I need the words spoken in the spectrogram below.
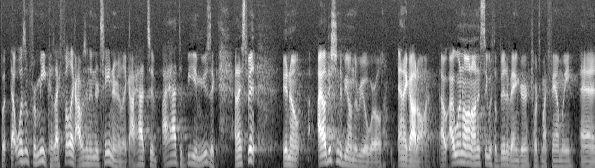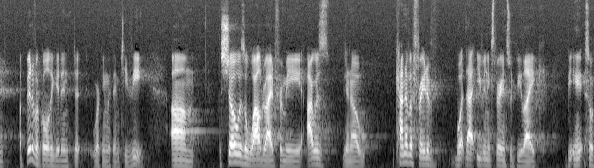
but that wasn't for me because I felt like I was an entertainer. Like I had to, I had to be in music, and I spent, you know, I auditioned to be on The Real World, and I got on. I, I went on honestly with a bit of anger towards my family and a bit of a goal to get into working with MTV. Um, the show was a wild ride for me. I was, you know, kind of afraid of what that even experience would be like, being so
